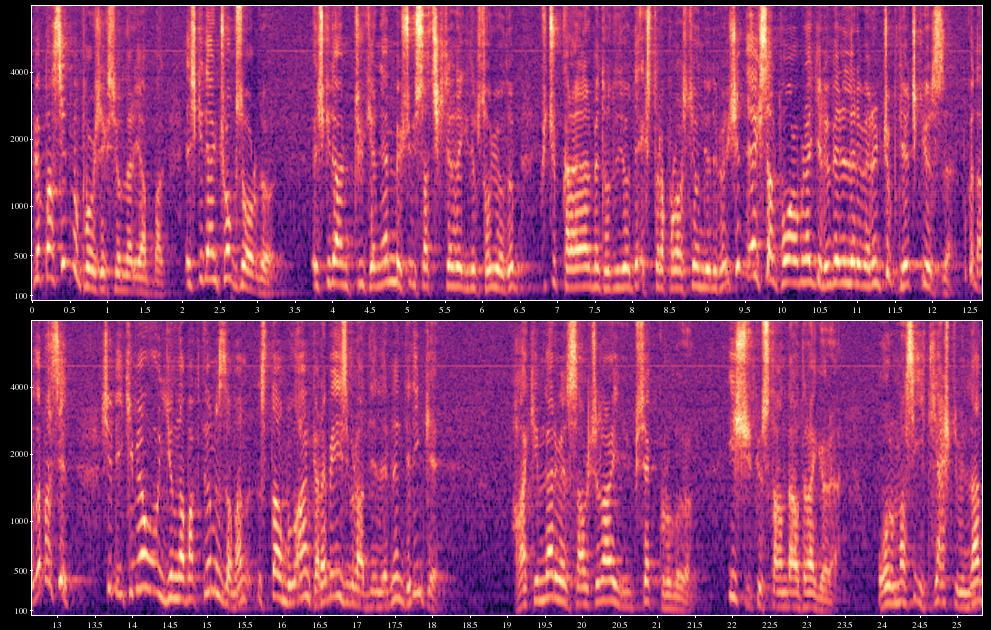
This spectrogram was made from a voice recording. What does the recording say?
Ve basit bu projeksiyonları yapmak. Eskiden çok zordu. Eskiden Türkiye'nin en meşhur istatistiklerine gidip soruyordum. Küçük kareler metodu diyordu, ekstrapolasyon diyordu. Böyle. Şimdi Excel programına girin, verileri verin, çup diye çıkıyor size. Bu kadar da basit. Şimdi 2010 yılına baktığımız zaman İstanbul, Ankara ve İzmir adliyelerinin dedim ki Hakimler ve Savcılar Yüksek Kurulu iş yükü standartına göre olması ihtiyaç duyulan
